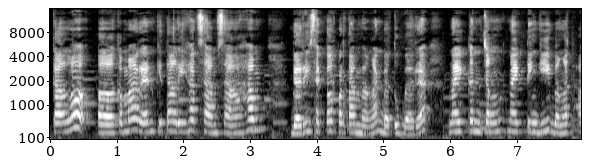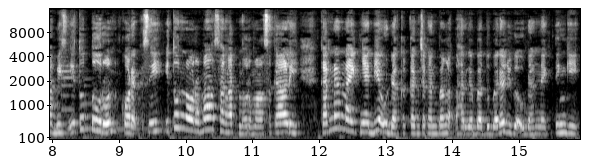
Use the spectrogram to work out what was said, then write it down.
Kalau uh, kemarin kita lihat saham-saham dari sektor pertambangan batu bara naik kenceng, naik tinggi banget, abis itu turun koreksi, itu normal sangat normal sekali karena naiknya dia udah kekencengan banget, harga batu bara juga udah naik tinggi.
